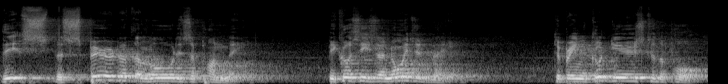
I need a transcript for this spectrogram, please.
this, The Spirit of the Lord is upon me, because he's anointed me to bring good news to the poor.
